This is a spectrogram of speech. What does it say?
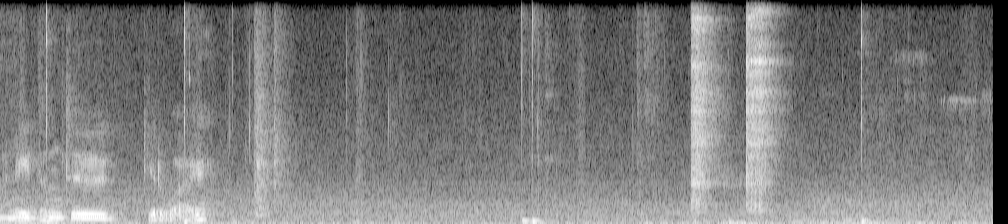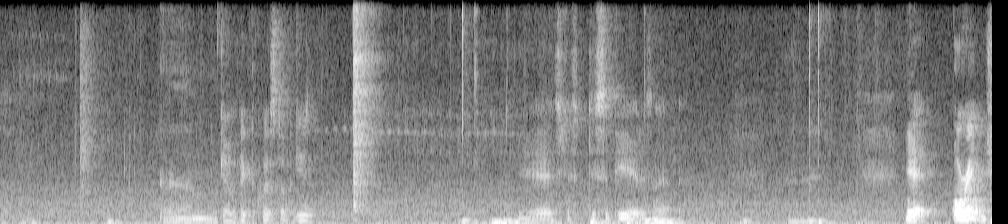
I need them to get away. Pick the quest up again. yeah, it's just disappeared, isn't it? Yeah, orange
